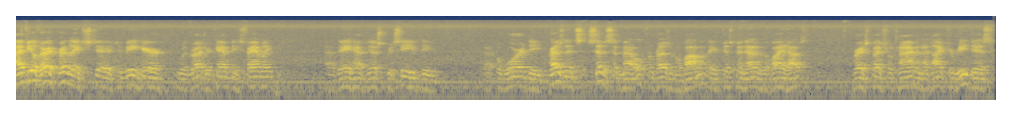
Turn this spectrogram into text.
I feel very privileged to, to be here with Roger his family. Uh, They have just received the uh, award, the President's Citizen Medal from President Obama. They've just been out of the White House. Very special time, and I'd like to read this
